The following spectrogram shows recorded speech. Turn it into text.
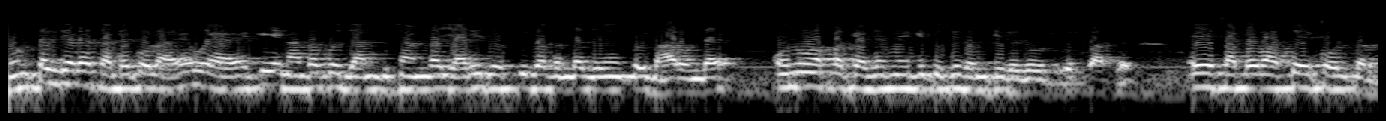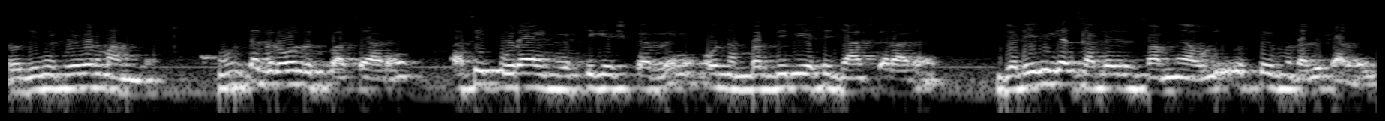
ਹੁਣ ਤੱਕ ਜਿਹੜਾ ਸਾਡੇ ਕੋਲ ਆਇਆ, ਉਹ ਆਇਆ ਕਿ ਇਹਨਾਂ ਦਾ ਕੋਈ ਜਾਣ ਪਛਾਣ ਦਾ, ਯਾਰੀ ਦੋਸਤੀ ਦਾ ਬੰਦਾ ਜਿਵੇਂ ਕੋਈ ਬਾਹਰ ਹੁੰਦਾ ਹੈ, ਉਹਨੂੰ ਆਪਾਂ ਕਹਿ ਦਿੰਦੇ ਹਾਂ ਕਿ ਤੁਸੀਂ ਧਮਕੀ ਦੇ ਦਿਓ ਉਸ ਪਾਸੇ। ਇਹ ਸਾਡੇ ਵਾਸਤੇ ਕੋਲ ਕਰ ਦਿਓ, ਜਿਵੇਂ ਫੇਵਰ ਮੰਗਦੇ ਹਾਂ। ਹੁਣ ਤੱਕ ਰੋਲ ਉਸ ਪਾਸੇ ਆ ਰਿਹਾ, ਅਸੀਂ ਪੂਰਾ ਇਨਵੈਸਟੀਗੇਸ਼ਨ ਕਰ ਰਹੇ ਹਾਂ, ਉਹ ਨੰਬਰ ਦੀ ਵੀ ਅਸੀਂ ਜਾਂਚ ਕਰਾ ਰਹੇ ਹਾਂ। ਜਿਹੜੀ ਵੀ ਗੱਲ ਸਾਡੇ ਸਾਹਮਣੇ ਆਊਗੀ ਉਸ ਦੇ ਮੁਤਾਬਿਕ ਕਾਰਵਾਈ।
